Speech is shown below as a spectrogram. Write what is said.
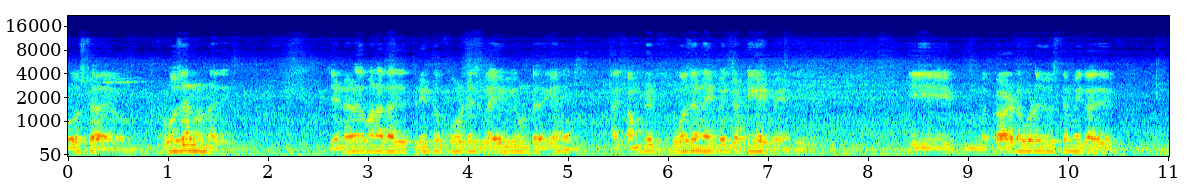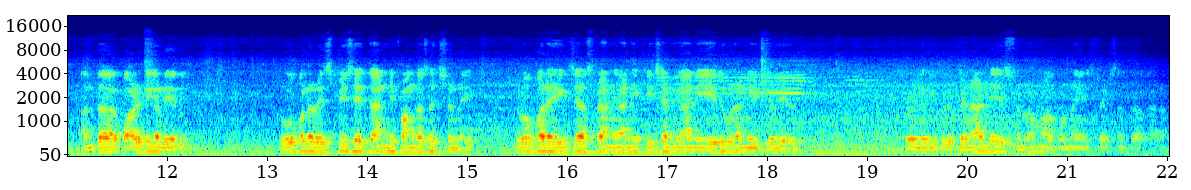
రోస్ట్ ఫ్రోజన్ ఉన్నది. జనరల్గా మనకు అది three to four days live ఉంటుంది కానీ అది కంప్లీట్ ఫ్రోజన్ అయిపోయి గట్టిగా అయిపోయింది. ఈ కర్డ్ కూడా చూస్తే మీకు అది అంత క్వాలిటీగా లేదు. లోపల రెసిపీస్ అయితే అన్ని ఫంగస్ వచ్చి ఉన్నాయి. లోపల ఎగ్జాస్ట్ ఫ్యాన్ కానీ కిచెన్ కానీ ఏది కూడా నీట్గా లేదు. సో వీళ్ళకి ఇప్పుడు పెనాల్టీ ఇస్తున్నాం మాకున్న ఇన్స్ట్రక్షన్స్ ప్రకారం.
